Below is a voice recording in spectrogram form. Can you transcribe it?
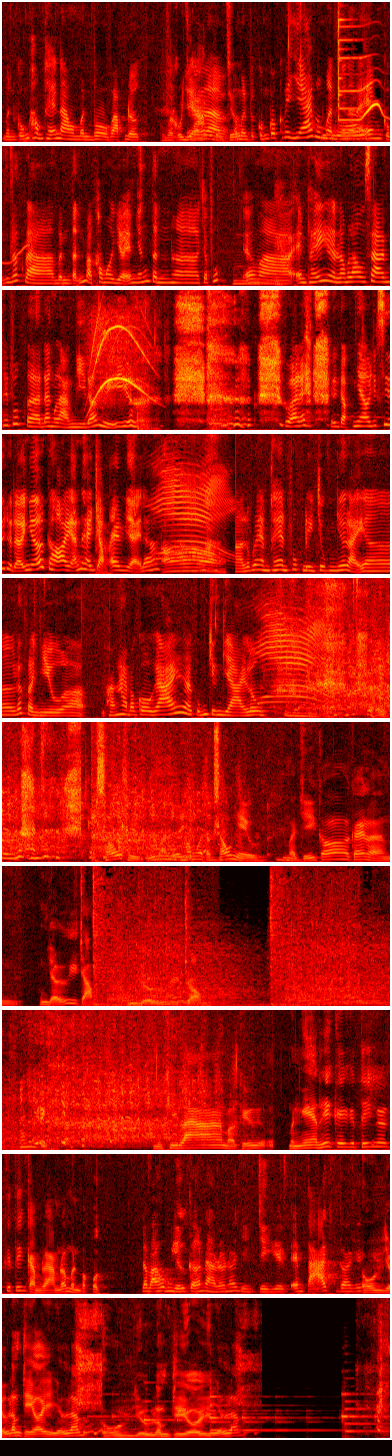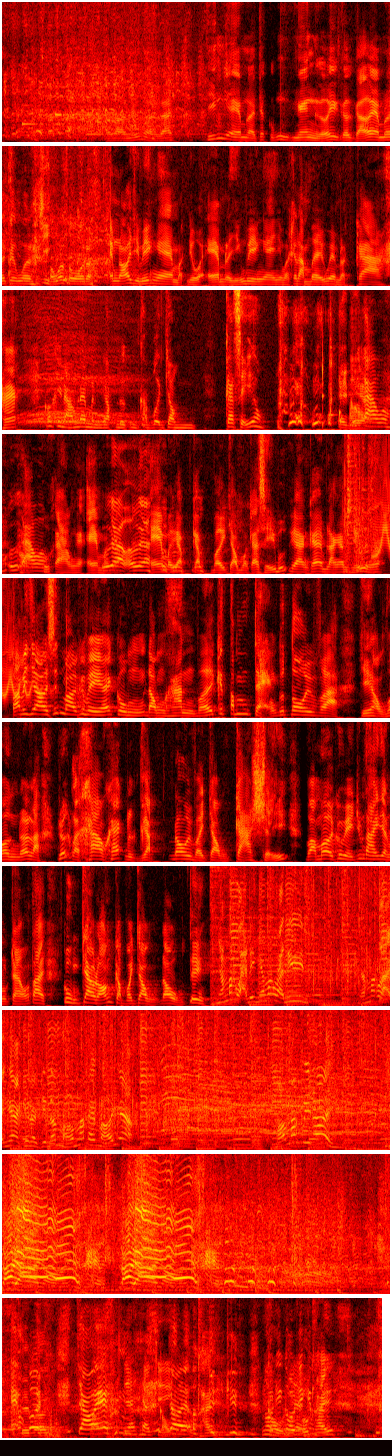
mình cũng không thể nào mà mình vồ vập được. Cũng phải có giá của mình chứ mình cũng có cái giá của mình cho nên là em cũng rất là bình tĩnh và không bao giờ em nhắn tin ờ, cho phúc. Nhưng mà em thấy lâu lâu sao em thấy phúc ờ, đang làm gì đó người yêu. Qua đây gặp nhau chút xíu cho đỡ nhớ coi ảnh hay chọc em vậy đó. À. à, lúc đó em thấy anh phúc đi chung với lại ờ, rất là nhiều ờ, khoảng hai ba cô gái ờ, cũng chân dài luôn. Đi chung với anh tật xấu thì cũng không có tật xấu nhiều nhưng mà chỉ có cái là hung dữ với chồng. Nhiều khi la mà kiểu mình nghe riết cái cái tiếng cái tiếng càm ràm đó mình bất bực rồi bà hung dữ cỡ nào đó nói chị chị em tả chị coi cái ôi dữ lắm chị ơi dữ lắm. Ôi dữ lắm chị ơi. Dữ lắm. Là nếu mà ra chiến với em là chắc cũng ngang ngửa cỡ cỡ em đó chứ không, không có thua đâu. Em nói chị biết nghe mặc dù em là diễn viên nghe nhưng mà cái đam mê của em là ca hát. Có khi nào hôm nay mình gặp được một cặp vợ chồng ca sĩ không? Ước ao không? Ước ao không? ước ao nghe. Em mà ước gặp- ao ước ao. em mà gặp cặp vợ chồng mà ca sĩ bước ra cái em lăn em xỉu rồi đó và bây giờ xin mời quý vị hãy cùng đồng hành với cái tâm trạng của tôi và chị Hồng Vân đó là rất là khao khát được gặp đôi vợ chồng ca sĩ. Và mời quý vị chúng ta hãy dành một tràng pháo tay cùng chào đón cặp vợ chồng đầu tiên. Nhắm mắt lại đi nhắm mắt lại đi. Nhắm mắt lại nha. Khi nào chị nói mở mắt hay mở nha. Mở mắt đi ơi Tới rồi Tới rồi em ơi chào em. Dạ chào chị. Trời ơi. Tôi thấy Ngồi đi, ngồi đi, thấy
